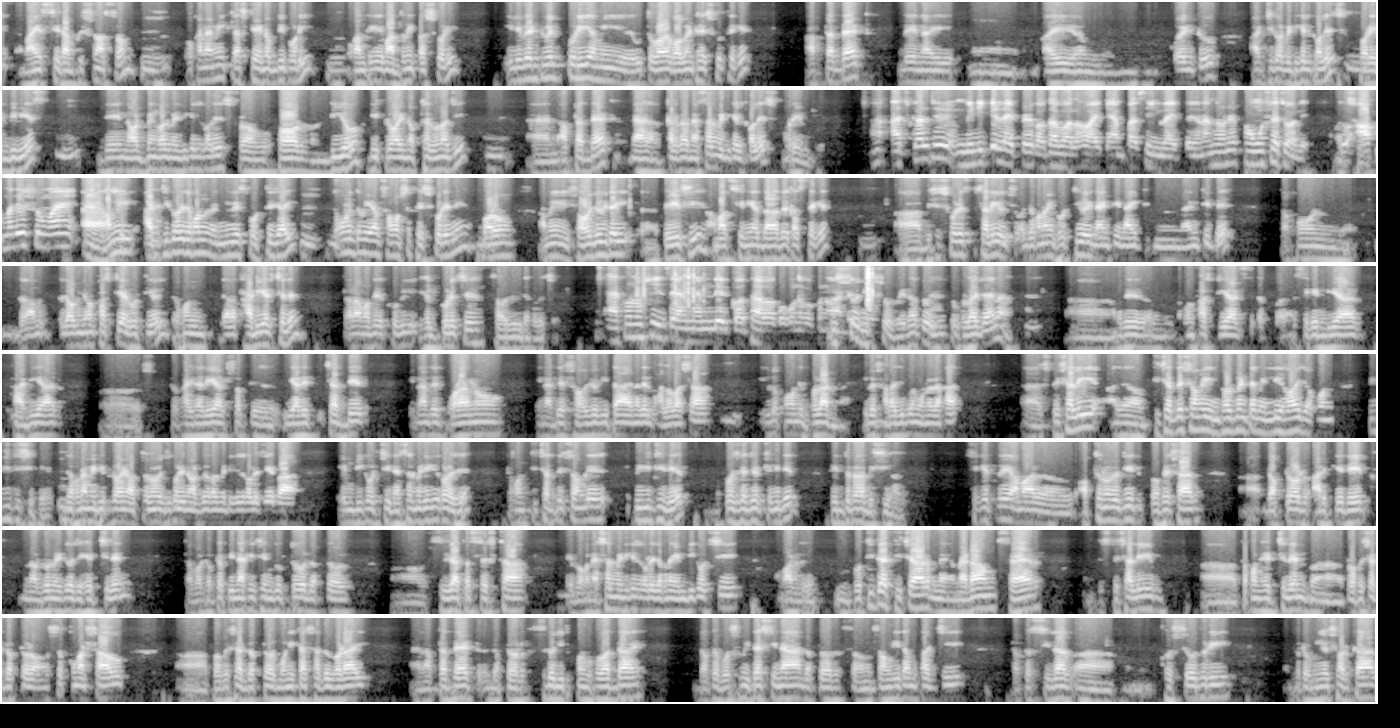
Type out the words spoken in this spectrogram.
শ্রী রামকৃষ্ণ আশ্রম। ওখানে আমি ক্লাস টেন অব্দি পড়ি। ওখান থেকে মাধ্যমিক পাস করি। ইলেভেন টুয়েলভ পড়ি আমি উত্তরপাড়া গভর্নমেন্ট হাই স্কুল থেকে। After that then I I gone to আর্চিকল medical college. For MBBS hmm, then North Bengal Medical College from for DO Diploma in Ophthalmology, hmm. and after that uh, Calcutta National Medical College for MD. আজকাল যে medical লাইফটার কথা বলা হয় campusing লাইফটা নানা ধরনের সমস্যা চলে তো আচ্ছা। আপনাদের সময় হ্যাঁ আমি আরজি করে যখন এমবিবিএস পড়তে যাই তখন কিন্তু আমি এরকম সমস্যা ফেস করিনি বরং আমি সহযোগিতাই পেয়েছি আমার সিনিয়র দাদাদের কাছ থেকে বিশেষ করে স্পেশালি যখন আমি ভর্তি হই নাইনটিন নাইনটিতে তখন আমি যখন যখন ফার্স্ট ইয়ার ভর্তি হই তখন যারা থার্ড ইয়ার ছিলেন তারা আমাদের খুবই হেল্প করেছে সহযোগিতা করেছে। এখনও সেই স্যার ম্যামদের কথা বা কখনো কখনো নিশ্চয় নিশ্চয় এটা তো এটা তো ভোলা যায় না। আহ, আমাদের তখন first year second year third year final year সব ইয়ারের টিচারদের এনাদের পড়ানো এনাদের সহযোগিতা এনাদের ভালোবাসা এগুলো কোনো ভোলার নয় এগুলো সারা জীবন মনে রাখা স্পেশালি টিচারদের সঙ্গে ইনভলভমেন্টটা মেনলি হয় যখন পিজিটিসিতে হুম। যখন আমি ডিপ্লোমা অর্থোলজি করি নর্থ বেঙ্গল মেডিকেল কলেজে বা এমডি করছি ন্যাশনাল মেডিকেল কলেজে তখন টিচারদের সঙ্গে পিজিটিদের পোস্ট গ্রাজুয়েট ট্রেনিদের হৃদ্যতা বেশি হয় সেক্ষেত্রে আমার অপথোলজির professor doctor R K Deb North medical head ছিলেন তারপর ডক্টর পিনাকি সেনগুপ্ত ডক্টর সুজাতা শ্রেষ্ঠা এবং ন্যাশনাল মেডিকেল কলেজ যখন এমডি করছি, আমার প্রতিটা টিচার ম্যাডাম স্যার স্পেশালি তখন হেড ছিলেন professor doctor Ashok Kumar Shaw professor doctor Monika Sadhu Garai after that doctor Surajit Mukhopadhyay doctor Basumita Sinha doctor Sangita Mukherjee doctor Shila Ghosh Chowdhury doctor মিয় Sarkar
